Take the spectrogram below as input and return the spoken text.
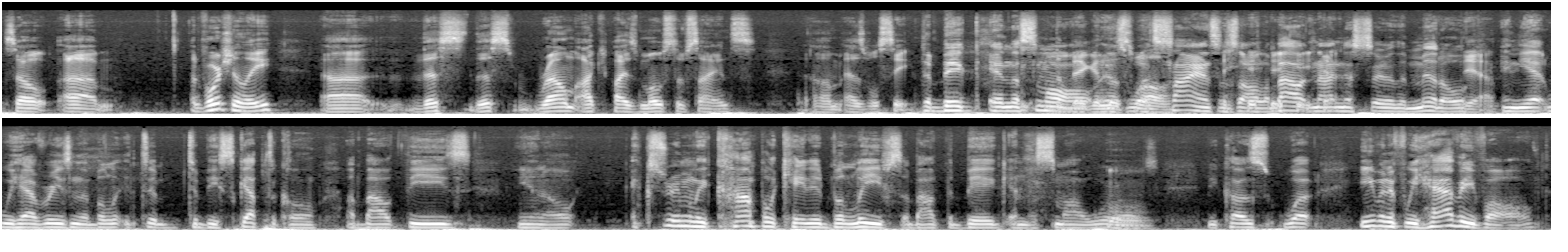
So, um, unfortunately, uh, this this realm occupies most of science, um, as we'll see. The big and the small big and the is what science is all about, Yeah. not necessarily the middle. Yeah. And yet we have reason to believe, to to be skeptical about these, you know, extremely complicated beliefs about the big and the small worlds. Because what even if we have evolved,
